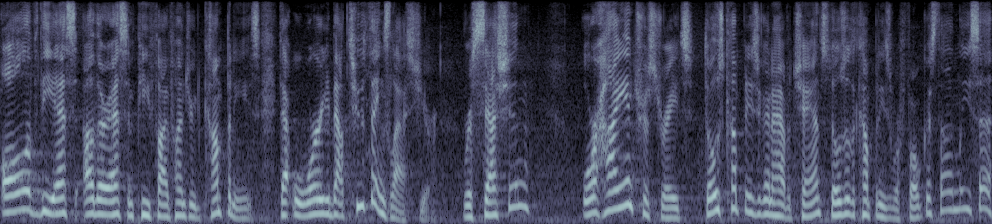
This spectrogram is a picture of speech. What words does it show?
All of the S, other S&P 500 companies that were worried about two things last year: recession or high interest rates, those companies are going to have a chance. Those are the companies we're focused on, Lisa.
